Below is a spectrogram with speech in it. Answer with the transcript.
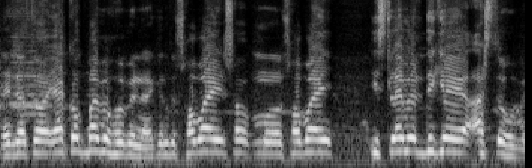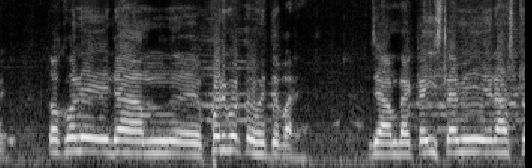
এটা তো এককভাবে হবে না কিন্তু সবাই সব- সবাই ইসলামের দিকে আসতে হবে। তখনই এটা পরিবর্তন হইতে পারে। যে আমরা একটা ইসলামী রাষ্ট্র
